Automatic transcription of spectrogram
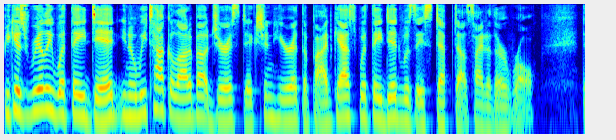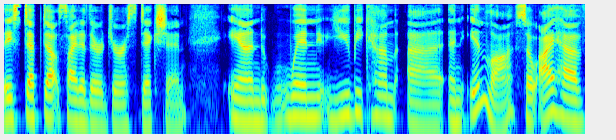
Because really, what they did, you know, we talk a lot about jurisdiction here at the podcast. What they did was they stepped outside of their role, they stepped outside of their jurisdiction. And when you become uh, an in law, so I have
